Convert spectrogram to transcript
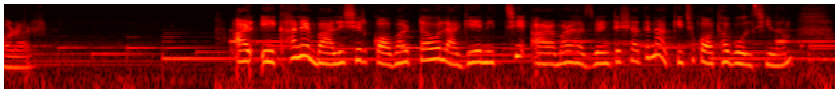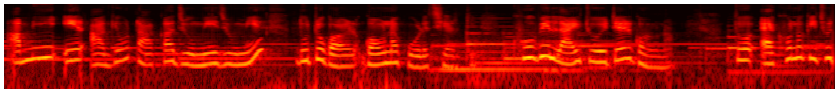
করার। আর এখানে বালিশের কভারটাও লাগিয়ে নিচ্ছি আর আমার হাজব্যান্ডের সাথে না কিছু কথা বলছিলাম। আমি এর আগেও টাকা জমিয়ে জমিয়ে দুটো গয়- গয়না করেছি আর কি। খুবই লাইট ওয়েটের গয়না তো এখনও কিছু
